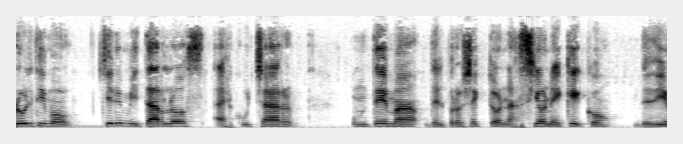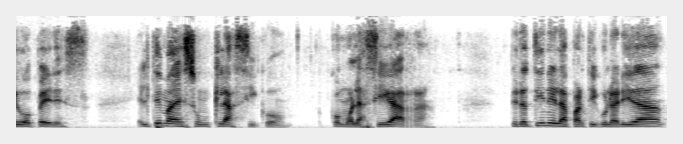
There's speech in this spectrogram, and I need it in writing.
Por último, quiero invitarlos a escuchar un tema del proyecto Nación Equeco de Diego Pérez. El tema es un clásico, como la cigarra, pero tiene la particularidad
